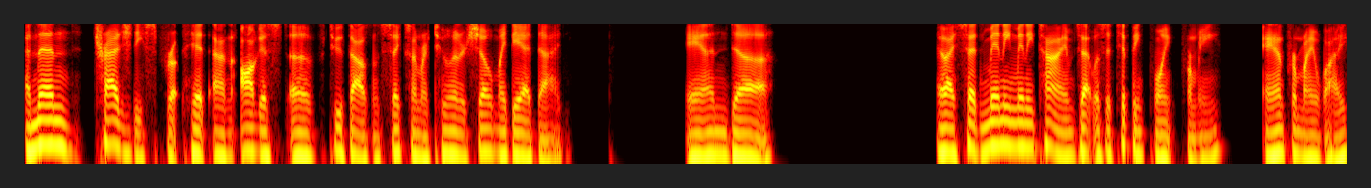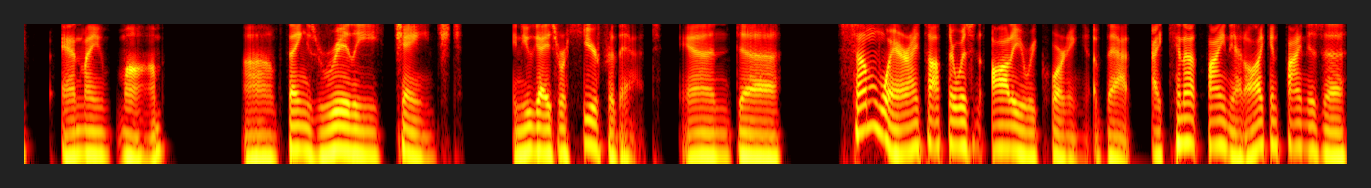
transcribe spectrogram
And then tragedy hit on August of 2006 on our 200 show. My dad died. And uh, as I said many, many times, that was a tipping point for me and for my wife and my mom. Um, things really changed. And you guys were here for that. And uh, somewhere I thought there was an audio recording of that I cannot find that. All I can find is a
